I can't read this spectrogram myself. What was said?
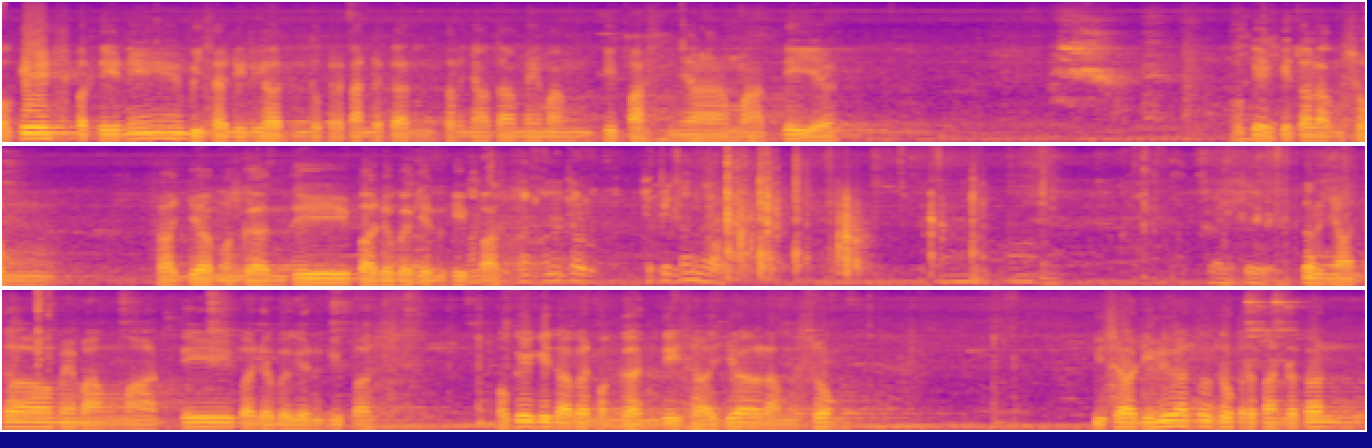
Oke seperti ini bisa dilihat untuk rekan-rekan. Ternyata memang kipasnya mati ya Oke, kita langsung saja mengganti pada bagian kipas. Ternyata memang mati pada bagian kipas. Oke, kita akan mengganti saja langsung. Bisa dilihat untuk rekan-rekan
